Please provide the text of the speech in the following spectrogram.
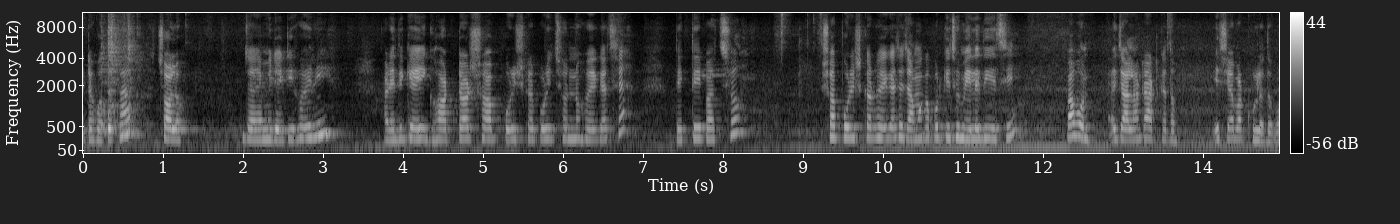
এটা হতে থাক। চলো যাই আমি রেডি হয়ে নিই। আর এদিকে এই ঘরটার সব পরিষ্কার পরিচ্ছন্ন হয়ে গেছে। দেখতেই পাচ্ছ সব পরিষ্কার হয়ে গেছে। জামা কাপড় কিছু মেলে দিয়েছি। বাবন এই জ্বালাটা আটকে দাও এসে আবার খুলে দেবো।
